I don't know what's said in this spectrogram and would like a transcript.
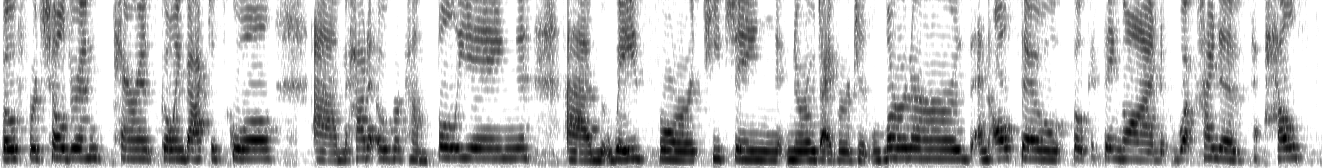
both for children, parents going back to school, um, how to overcome bullying, um, ways for teaching neurodivergent learners, and also focusing on what kind of health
